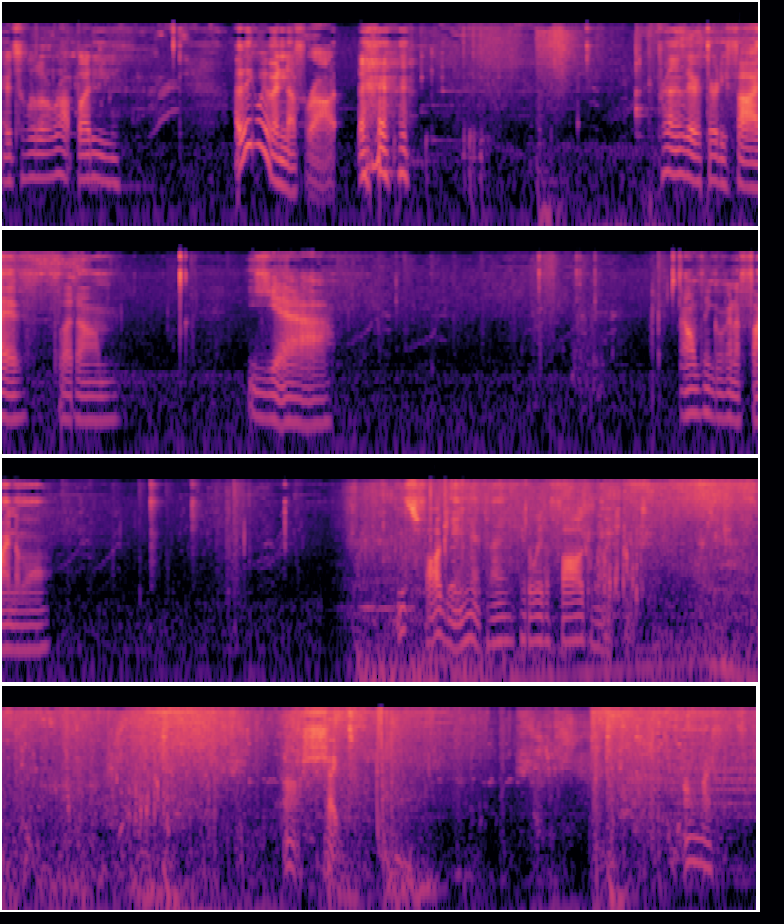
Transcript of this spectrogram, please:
It's a little rot, buddy. I think we have enough rot. Apparently they're 35, but, um... Yeah. I don't think we're gonna find them all. It's foggy in here. Can I hit away the fog? No, I can't. Oh, shite. Oh my...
